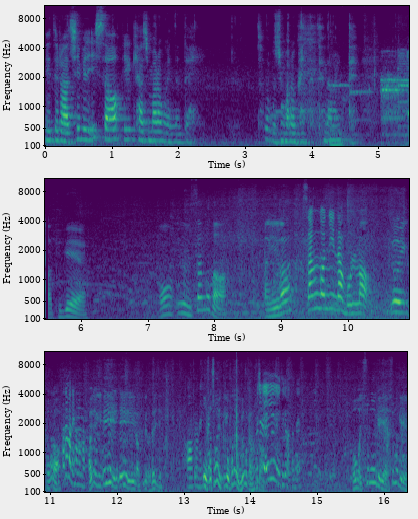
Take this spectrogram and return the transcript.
얘들아 집에 있어 이렇게 하지 말라고 했는데 쳐다보지 말라고 했는데 나갈 때 아, 두 개. 어 이거 싼 거다. 아 얘가? 싼 거니 나 몰라. 이거 이거 뭐야? 하나만 해, 하나만. 아니 이게 A A A 가 되지. 아, 그러네. 오, 저기 이거 하나 안 요즘 사? AA 되게 같은데. 어, 20개야, 20개.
